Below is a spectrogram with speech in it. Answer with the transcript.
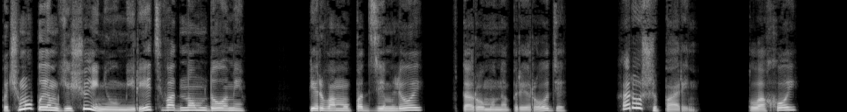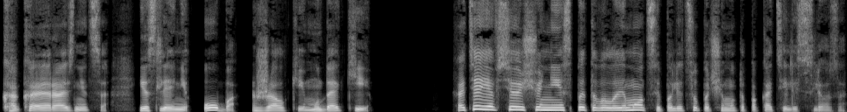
Почему бы им еще и не умереть в одном доме? Первому под землей, второму на природе. Хороший парень. Плохой? Какая разница, если они оба жалкие мудаки? Хотя я все еще не испытывала эмоций, по лицу почему-то покатились слезы.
